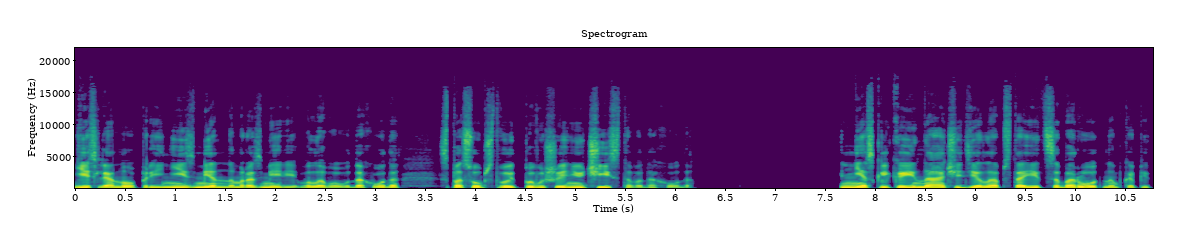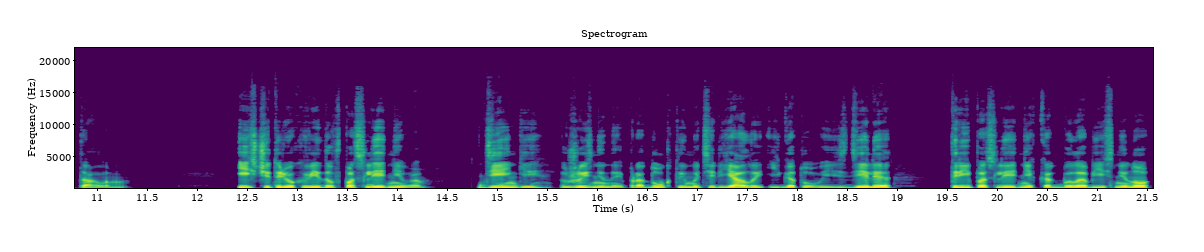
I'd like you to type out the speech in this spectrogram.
если оно при неизменном размере волового дохода способствует повышению чистого дохода. Несколько иначе дело обстоит с оборотным капиталом. Из четырех видов последнего – деньги, жизненные продукты, материалы и готовые изделия – Три последних, как было объяснено,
